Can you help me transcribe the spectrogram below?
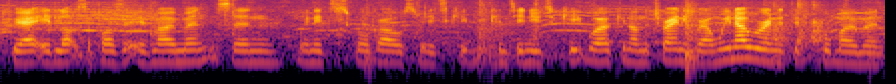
created lots of positive moments, and we need to score goals. We need to keep, continue to keep working on the training ground. We know we're in a difficult moment.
